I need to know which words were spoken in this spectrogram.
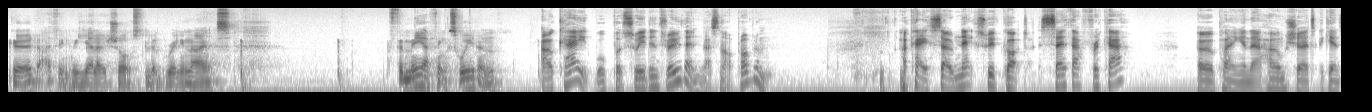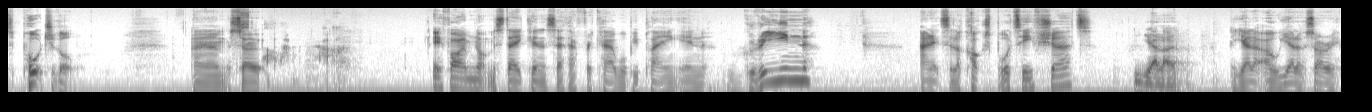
good. I think the yellow shorts look really nice. For me, I think Sweden. Okay, we'll put Sweden through then. That's not a problem. Okay, so next we've got South Africa are playing in their home shirt against Portugal. Um, so, if I'm not mistaken, South Africa will be playing in green, and it's a Le Coq Sportif shirt. Yellow, Yellow. Oh, yellow. Sorry.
